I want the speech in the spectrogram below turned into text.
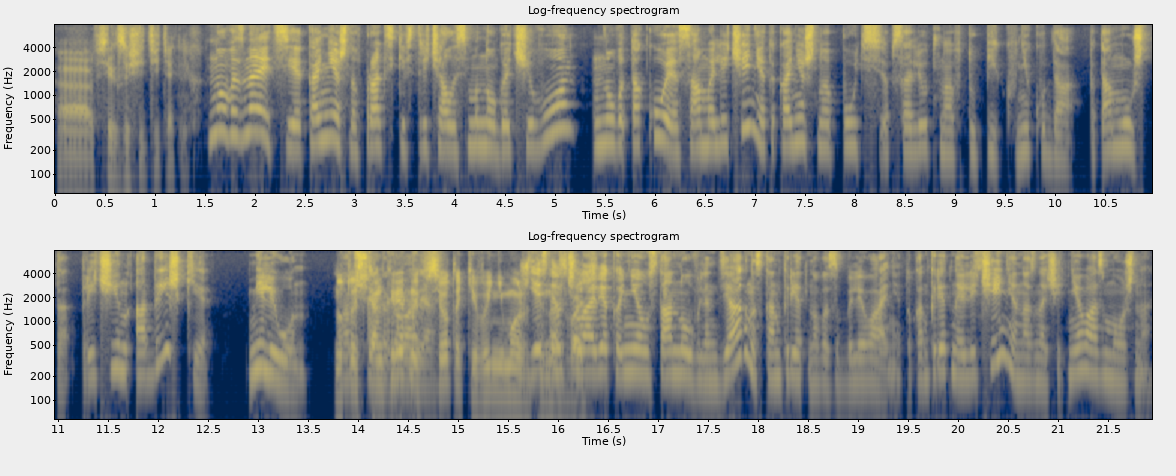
э, всех защитить от них. Ну, вы знаете, конечно, в практике встречалось много чего, но вот такое самолечение – это, конечно, путь абсолютно в тупик, в никуда, потому что причин одышки миллион – ну, то есть конкретных все-таки вы не можете Если назвать... у человека не установлен диагноз конкретного заболевания, то конкретное лечение назначить невозможно.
